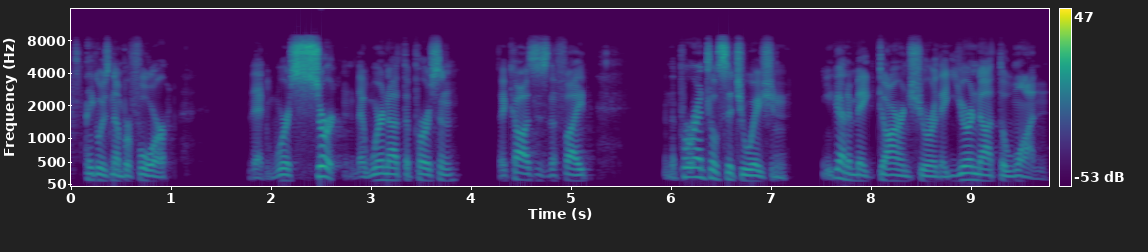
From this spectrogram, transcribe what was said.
I think it was number four, that we're certain that we're not the person that causes the fight? In the parental situation, you got to make darn sure that you're not the one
